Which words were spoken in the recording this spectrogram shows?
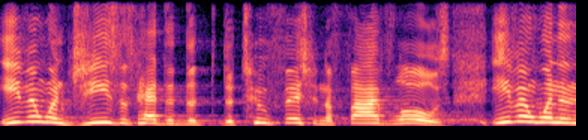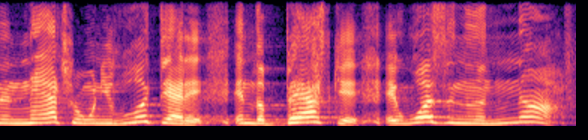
Even when Jesus had the, the, the, two fish and the five loaves, even when in the natural, when you looked at it in the basket, it wasn't enough.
